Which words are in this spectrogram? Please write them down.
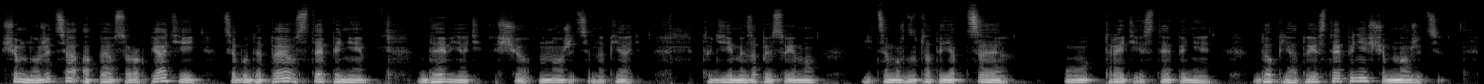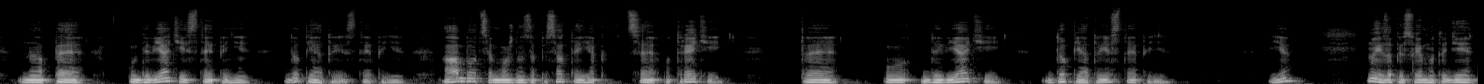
що множиться, а p в 45 це буде p в степені 9, що множиться на 5. Тоді ми записуємо, і це можна записати як це у третій степені до п'ятої степені, що множиться на p у дев'ятій степені до п'ятої степені. Або це можна записати як це у третій p у дев'ятій до п'ятої степені. Є? Ну і записуємо тоді,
